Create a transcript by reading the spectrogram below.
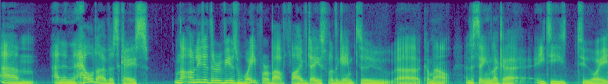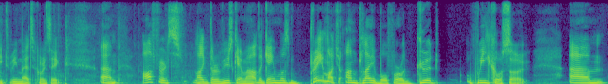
Um, and in Helldivers' case, not only did the reviewers wait for about five days for the game to uh, come out, and it's sitting like a 82 or 83 Metacritic. Um, after it's like the reviews came out, the game was pretty much unplayable for a good week or so. Um,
